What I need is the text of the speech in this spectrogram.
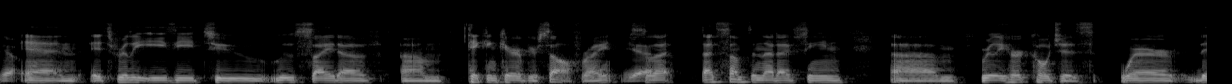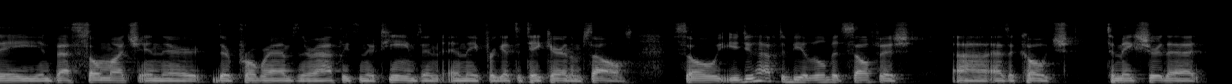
Yeah. and it's really easy to lose sight of um, taking care of yourself, right? Yeah. So that that's something that I've seen um, really hurt coaches where they invest so much in their their programs and their athletes and their teams and and they forget to take care of themselves. So you do have to be a little bit selfish uh, as a coach to make sure that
